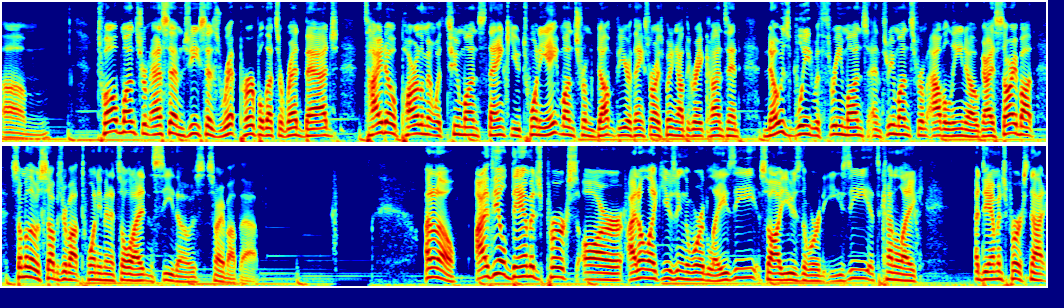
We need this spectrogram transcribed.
Um, 12 months from SMG says Rip Purple. That's a red badge. Taito Parliament with two months. Thank you. 28 months from Dump Fear, Thanks for always putting out the great content. Nosebleed with three months and three months from Avelino. Guys, sorry about some of those subs are about 20 minutes old. I didn't see those. Sorry about that. I don't know. I feel damage perks are. I don't like using the word lazy, so I'll use the word easy. It's kind of like a damage perk's not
